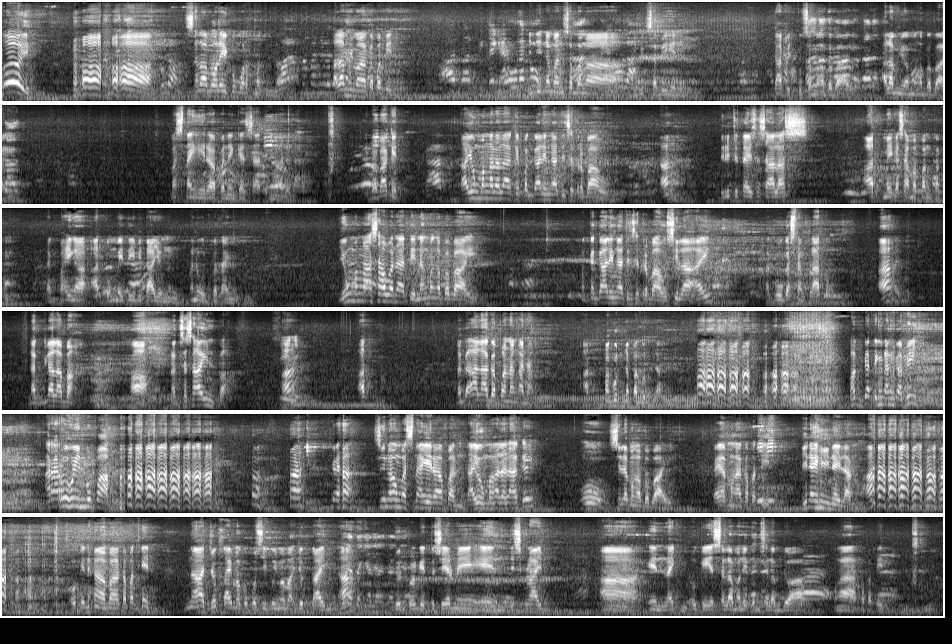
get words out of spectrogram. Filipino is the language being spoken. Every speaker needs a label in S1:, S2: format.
S1: Oy! Assalamualaikum warahmatullah. Alam niyo mga kapatid, hindi naman sa mga ibig sabihin dapat ko sa mga babae. Alam niyo ang mga babae, mas nahihirapan din kaysa sa ating mga lalaki. Diba bakit? Tayong mga lalaki, pag galing natin sa trabaho, ha? diretso tayo sa salas at may kasama pang kape. Nagpahinga at kung may TV tayo, manood pa tayo ng TV. Yung mga asawa natin, ang mga babae, pagkagaling natin sa trabaho, sila ay naghugas ng plato. Ha? Naglalaba. Ah, nagsasain pa. Ha? At nag-aalaga pa ng anak. At pagod na pagod na. Pagdating ng gabi, araruhin mo pa. Kaya, sino ang mas nahirapan? Tayong mga lalaki o sila mga babae? Kaya mga kapatid, hinay-hinay lang. okay na mga kapatid. Na joke time ako po si Boy Mama joke time. Ha? Don't forget to share me and describe uh, and like me. Okay, assalamualaikum salam doa mga kapatid.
